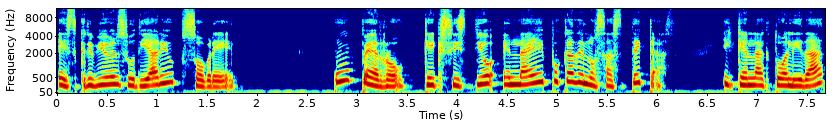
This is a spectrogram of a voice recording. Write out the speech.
escribió en su diario sobre él un perro que existió en la época de los aztecas y que en la actualidad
